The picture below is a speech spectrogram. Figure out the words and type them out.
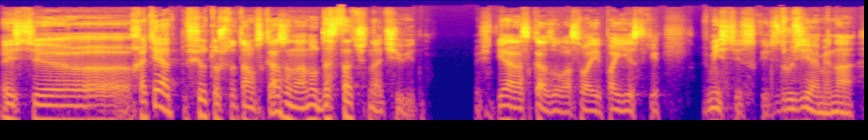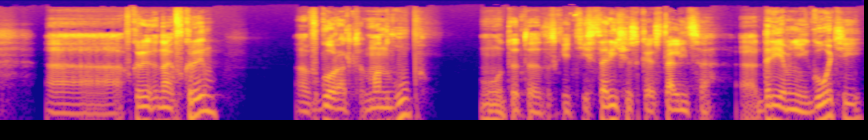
то есть, э, хотя все то, что там сказано, оно достаточно очевидно. Значит, я рассказывал о своей поездке вместе сказать, с друзьями на, э, в, Кры, на, в Крым, в город Мангуб. Вот это, так сказать, историческая столица э, древней Готии.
